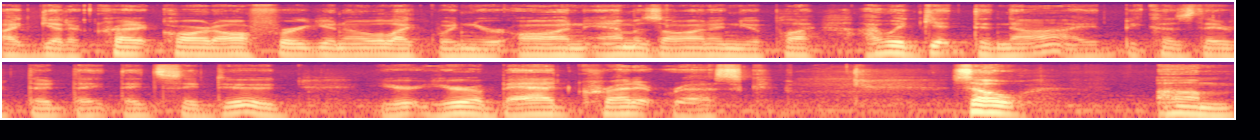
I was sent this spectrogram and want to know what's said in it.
I get a credit card offer, you know, like when you're on Amazon and you apply, I would get denied because they're, they're, they they'd say, dude, you're, you're a bad credit risk. So, um,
